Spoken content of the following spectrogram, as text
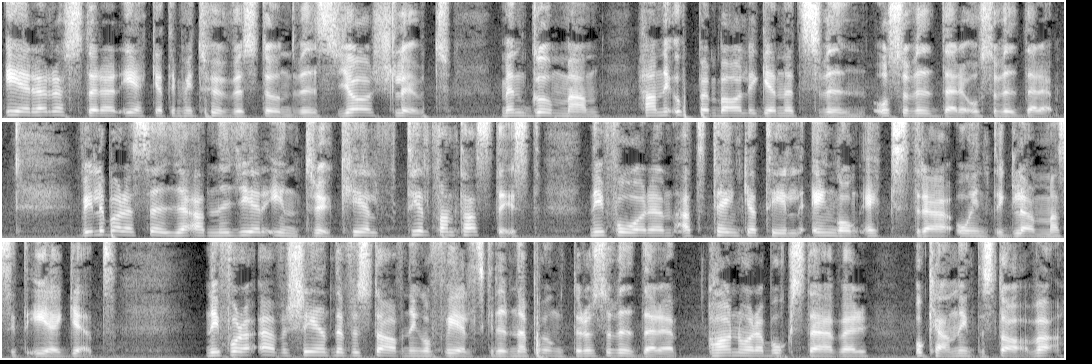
Era röster har ekat i mitt huvud stundvis. Gör slut. Men gumman, han är uppenbarligen ett svin och så vidare och så vidare. Ville bara säga att ni ger intryck. Helt, helt fantastiskt. Ni får en att tänka till en gång extra och inte glömma sitt eget. Ni får ha överseende för stavning och felskrivna punkter och så vidare. Har några bokstäver och kan inte stava.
